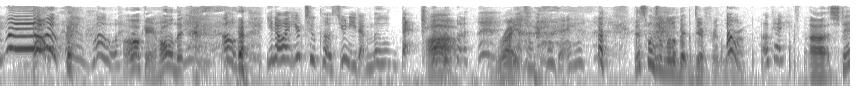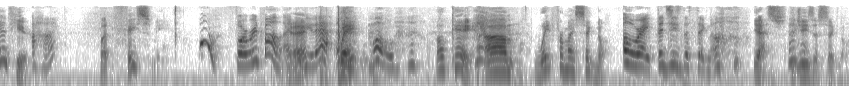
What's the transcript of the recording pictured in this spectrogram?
Woo! Whoa! Okay, hold it. Oh, you know what? You're too close. You need to move back. Ah, right. okay. This one's a little bit different, Laura. Oh, okay. Uh, stand here, Uh huh. but face me. Woo! Forward fall. I can do that. Wait. Whoa. Okay. Um, wait for my signal. Oh, right, the Jesus signal. Yes, the Jesus signal.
